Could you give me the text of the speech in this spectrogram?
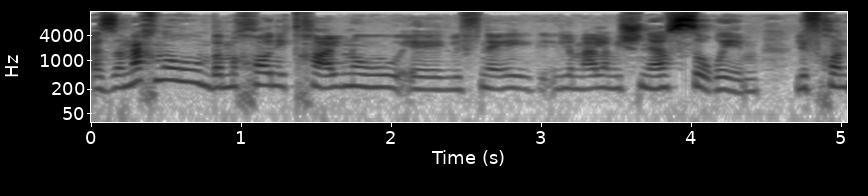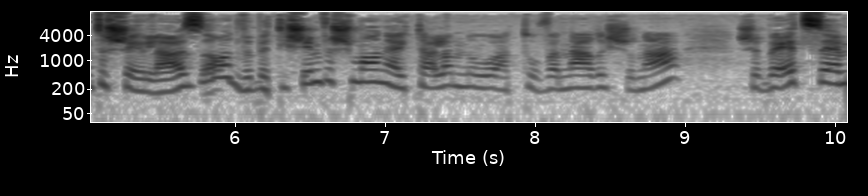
אז אנחנו במכון התחלנו אה, לפני למעלה משני עשורים לבחון את השאלה הזאת, וב-98 הייתה לנו התובנה הראשונה, שבעצם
